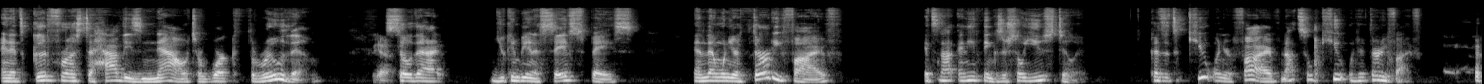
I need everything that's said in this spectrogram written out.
And it's good for us to have these now to work through them yeah. so that you can be in a safe space. And then when you're 35, it's not anything because you're so used to it. Because it's cute when you're five, not so cute when you're 35.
